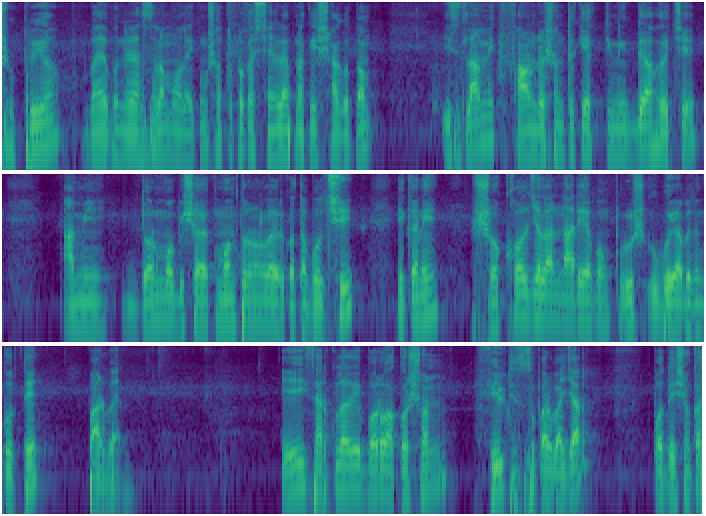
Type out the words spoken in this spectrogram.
সুপ্রিয় ভাই বোনেরা, আসসালামু আলাইকুম। সত্যপ্রকাশ চ্যানেলে আপনাকে স্বাগতম। ইসলামিক ফাউন্ডেশন থেকে একটি নিক দেওয়া হয়েছে। আমি ধর্ম বিষয়ক মন্ত্রণালয়ের কথা বলছি। এখানে সকল জেলার নারী এবং পুরুষ উভয় আবেদন করতে পারবেন। এই সার্কুলারের বড় আকর্ষণ ফিল্ড সুপারভাইজার পদের সংখ্যা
